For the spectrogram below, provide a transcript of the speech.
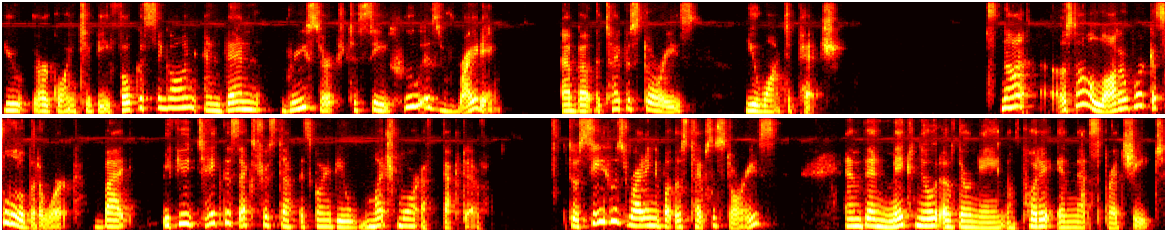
you are going to be focusing on and then research to see who is writing about the type of stories you want to pitch. It's not it's not a lot of work, it's a little bit of work, but if you take this extra step, it's going to be much more effective. So see who's writing about those types of stories and then make note of their name and put it in that spreadsheet.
